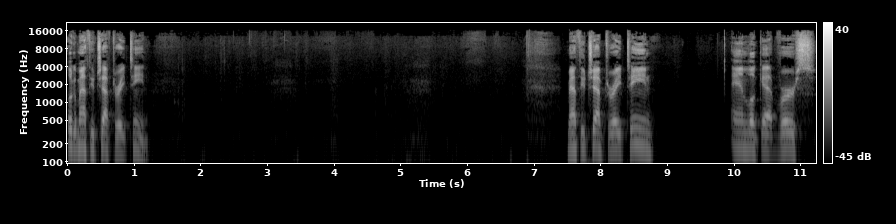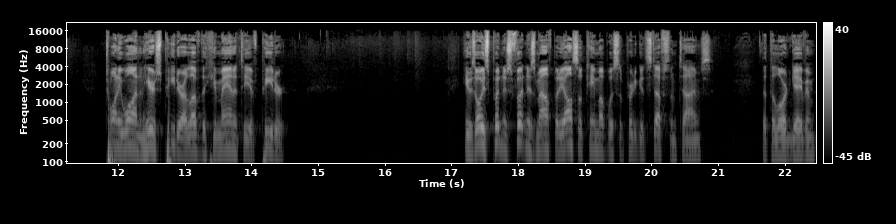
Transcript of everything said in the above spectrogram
Look at Matthew chapter 18. Matthew chapter 18, and look at verse 21. And here's Peter. I love the humanity of Peter. He was always putting his foot in his mouth, but he also came up with some pretty good stuff sometimes that the Lord gave him.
